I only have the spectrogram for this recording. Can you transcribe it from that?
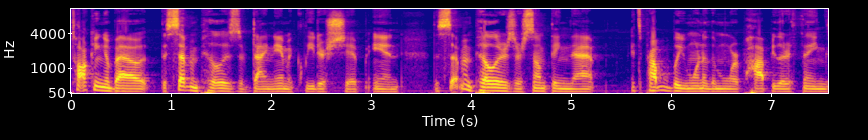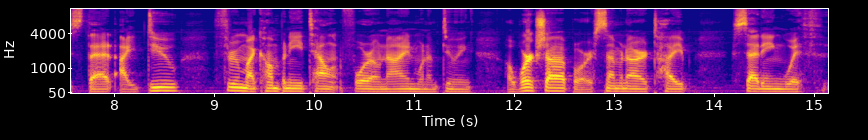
talking about the seven pillars of dynamic leadership. And the seven pillars are something that it's probably one of the more popular things that I do through my company, Talent 409, when I'm doing a workshop or a seminar type setting with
